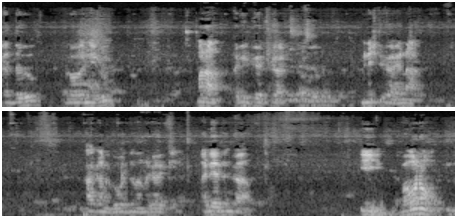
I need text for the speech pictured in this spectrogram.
పెద్దలు గౌరవనీయులు మన అగ్రికల్చర్ మినిస్టర్ అయిన కాకాన గోవర్ధన్ అన్న గారికి. అదేవిధంగా ఈ భవనం ఇంత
